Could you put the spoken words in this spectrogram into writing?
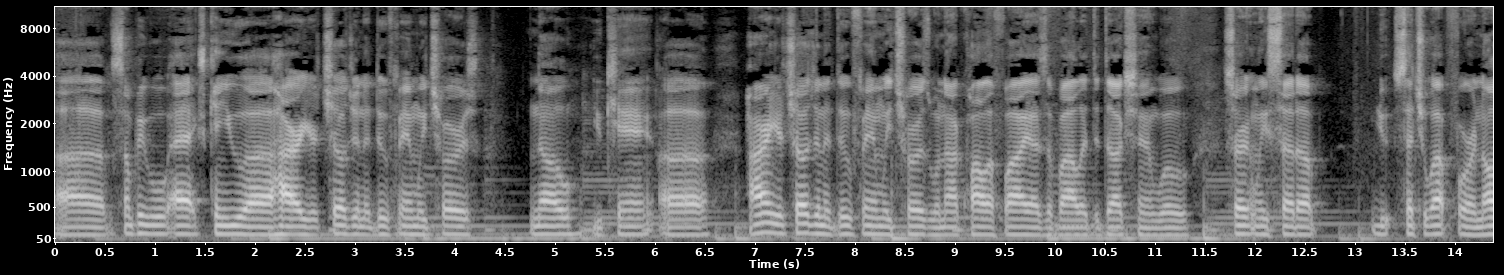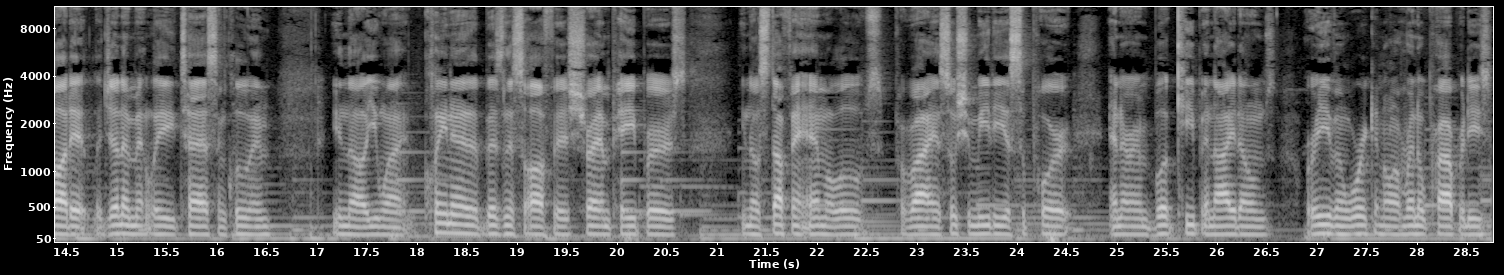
Uh, some people ask, can you uh, hire your children to do family chores? No, you can't. Uh, hiring your children to do family chores will not qualify as a valid deduction. Will certainly set up you set you up for an audit, legitimately tests including, you know, you want cleaning the business office, shredding papers, you know, stuffing envelopes, providing social media support, entering bookkeeping items, or even working on rental properties.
